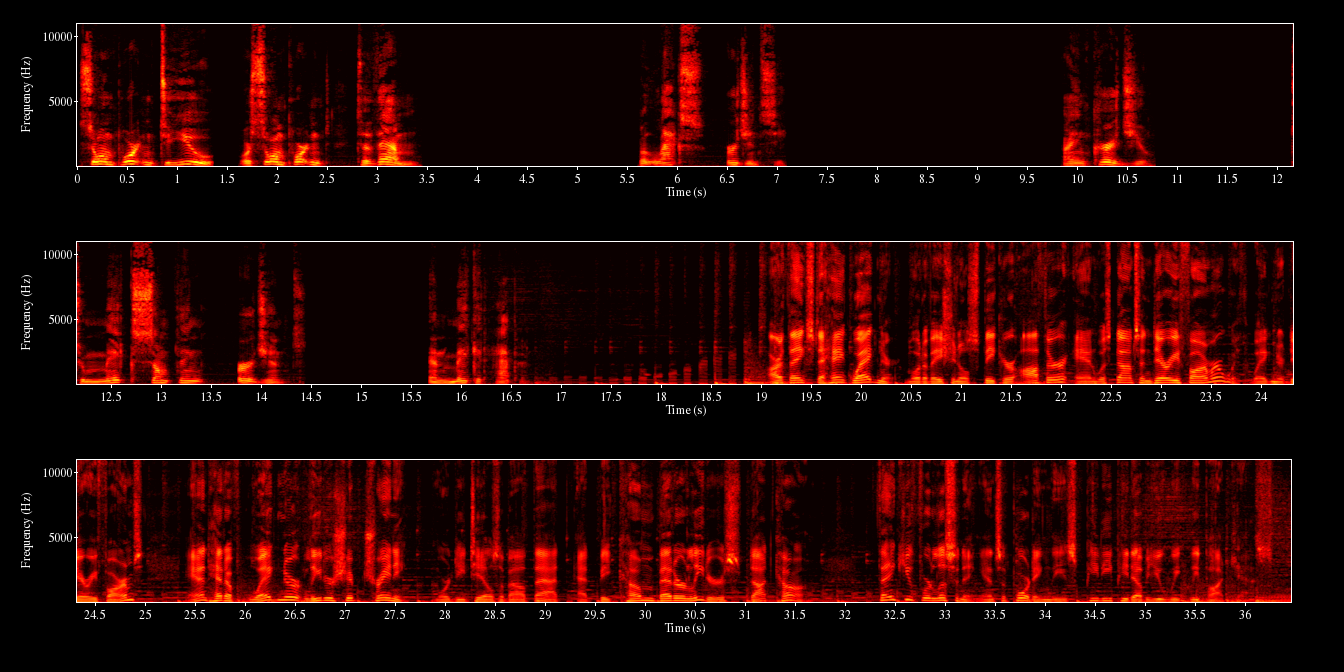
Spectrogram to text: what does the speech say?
So important to you or so important to them, but lacks urgency? I encourage you to make something urgent and make it happen. Our thanks to Hank Wagner, motivational speaker, author, and Wisconsin dairy farmer with Wagner Dairy Farms, and head of Wagner Leadership Training. More details about that at becomebetterleaders.com. Thank you for listening and supporting these PDPW weekly podcasts.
